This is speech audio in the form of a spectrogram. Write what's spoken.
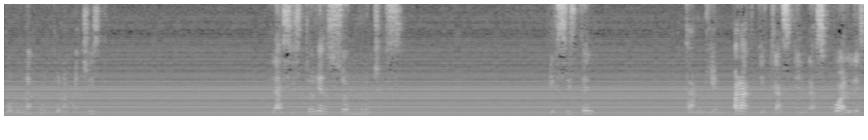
por una cultura machista. Las historias son muchas. Existen también prácticas en las cuales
